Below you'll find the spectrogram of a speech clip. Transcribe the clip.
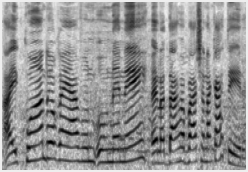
Aí quando eu ganhava o neném, ela dava baixa na carteira.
